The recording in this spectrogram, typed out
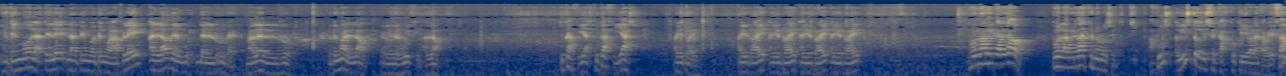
Yo tengo la tele, la tengo, tengo la Play al lado del, del router, ¿vale? El root. Lo tengo al lado, el del wifi, al lado. ¿Tú qué hacías? ¿Tú qué hacías? Hay otro ahí. Hay otro ahí, hay otro ahí, hay otro ahí, hay otro ahí. ¿No ha recargado? Pues la verdad es que no lo sé. ¿Has visto ese casco que lleva la cabeza?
